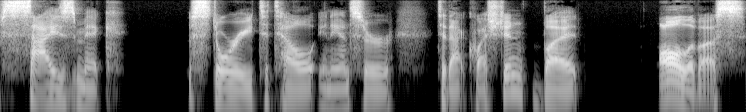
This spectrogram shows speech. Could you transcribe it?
seismic story to tell in answer to that question, but all of us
